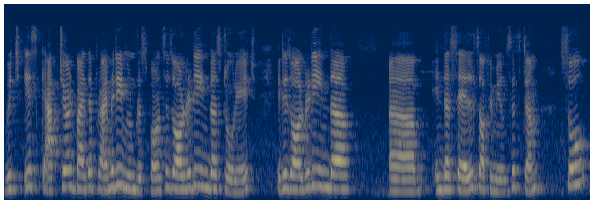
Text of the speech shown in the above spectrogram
which is captured by the primary immune response is already in the storage. It is already in the uh, in the cells of immune system. So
